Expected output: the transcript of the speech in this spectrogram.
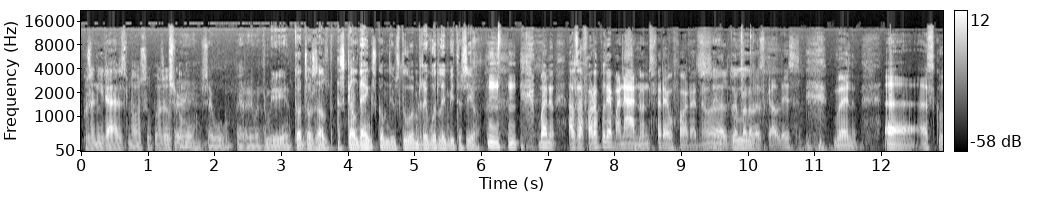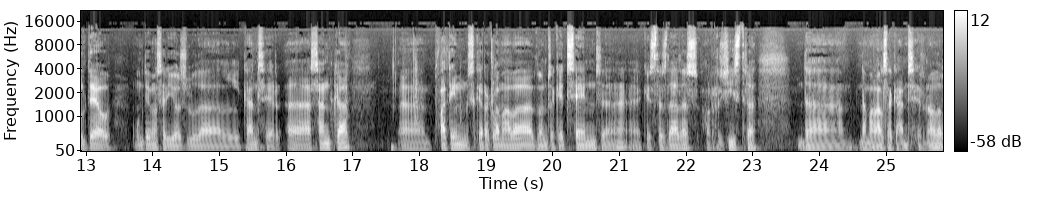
doncs aniràs, no? Suposo Sí, que... segur. He rebut- mira, Tots els escaldencs, com dius tu, hem rebut la invitació. bueno, els de fora podem anar, no ens fareu fora, no? Sí, els de fora d'Escaldes. bueno, uh, escolteu, un tema seriós, lo del càncer. Uh, a Santca uh, fa temps que reclamava doncs, aquest cens, eh, aquestes dades, el registre de, de malalts de càncer, no? de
